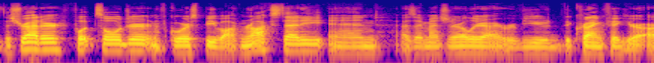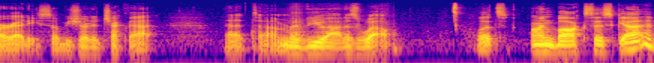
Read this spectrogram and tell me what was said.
the Shredder, Foot Soldier, and of course Bebop and Rocksteady. And as I mentioned earlier, I reviewed the Krang figure already, so be sure to check that that um, review out as well. Let's unbox this guy.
